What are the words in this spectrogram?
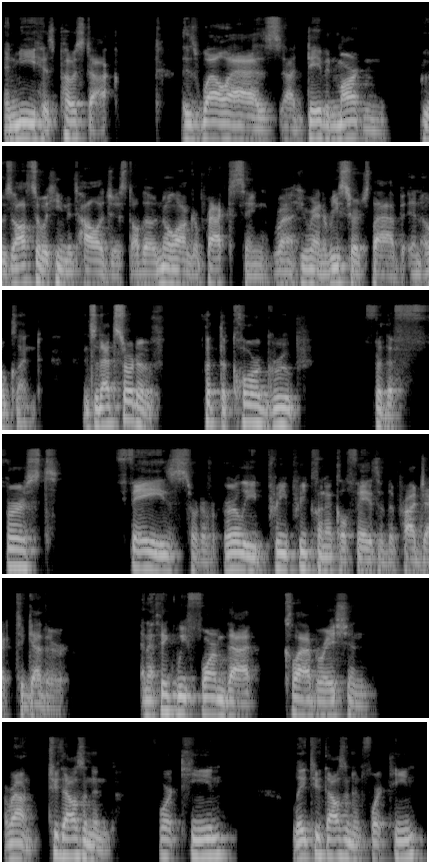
and me, his postdoc, as well as uh, David Martin, who is also a hematologist, although no longer practicing. He ran a research lab in Oakland. And so that sort of put the core group for the first phase, sort of early pre preclinical phase of the project together. And I think we formed that collaboration around 2014 late 2014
